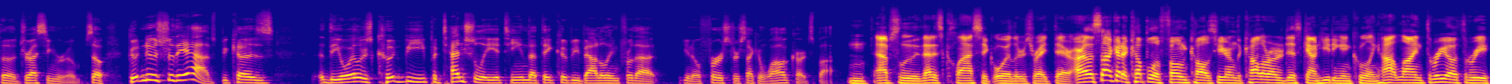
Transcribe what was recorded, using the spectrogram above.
the dressing room. So, good news for the Avs because the Oilers could be potentially a team that they could be battling for that you know first or second wild card spot. Mm, absolutely. That is classic Oilers right there. All right, let's knock out a couple of phone calls here on the Colorado Discount Heating and Cooling Hotline 303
